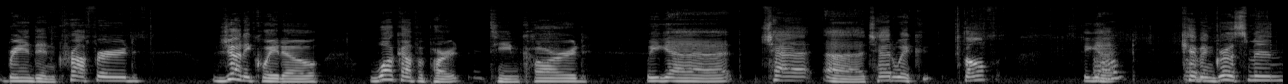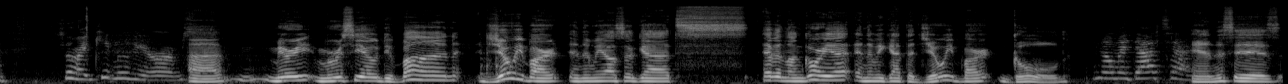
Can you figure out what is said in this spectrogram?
Brandon Crawford, Johnny Cueto, Walk Off Apart team card. We got Chad uh, Chadwick Thump. We got Thump. Kevin Gausman, Sorry, keep moving your arms. uh, Mari- Mauricio Dubon, Joey Bart, and then we also got Evan Longoria, and then we got the Joey Bart Gold. you know my dad said. And this is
